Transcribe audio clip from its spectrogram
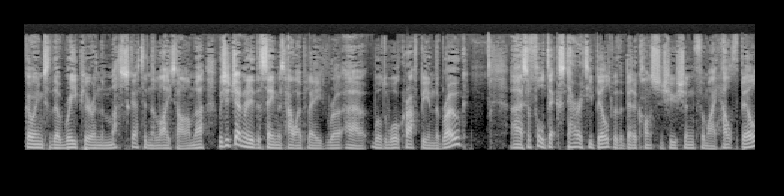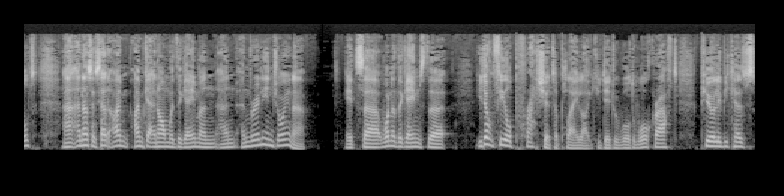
going to the rapier and the musket in the light armor, which is generally the same as how I played uh, World of Warcraft, being the rogue. Uh, it's a full dexterity build with a bit of constitution for my health build. Uh, and as I said, I'm I'm getting on with the game and and, and really enjoying it. It's uh, one of the games that you don't feel pressure to play like you did with World of Warcraft, purely because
